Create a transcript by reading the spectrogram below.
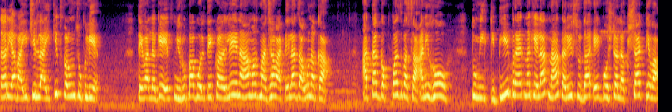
तर या बाईची लायकीच कळून चुकली आहे तेव्हा लगेच निरूपा बोलते कळले ना मग माझ्या वाटेला जाऊ नका. आता गप्पच बसा. आणि हो तुम्ही कितीही प्रयत्न केलात ना तरीसुद्धा एक गोष्ट लक्षात ठेवा.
